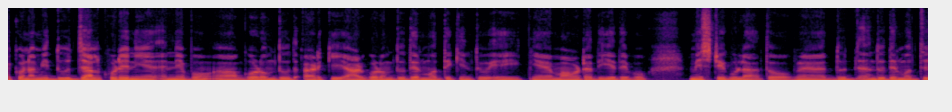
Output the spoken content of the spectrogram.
এখন আমি দুধ জাল করে নিয়ে নেব গরম দুধ আর কি। আর গরম দুধের মধ্যে কিন্তু এই মাওয়াটা দিয়ে দেব, মিষ্টিগুলা। তো দুধ, দুধের মধ্যে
